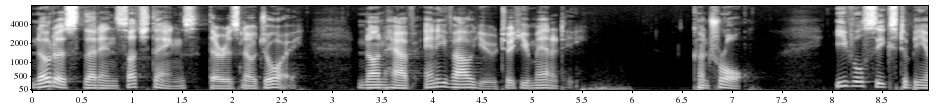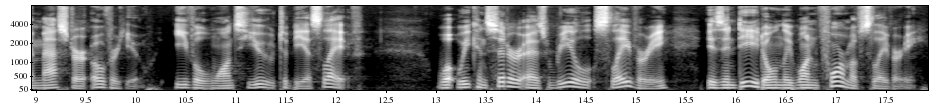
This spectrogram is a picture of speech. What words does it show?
Notice that in such things there is no joy. None have any value to humanity. Control. Evil seeks to be a master over you. Evil wants you to be a slave. What we consider as real slavery is indeed only one form of slavery.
